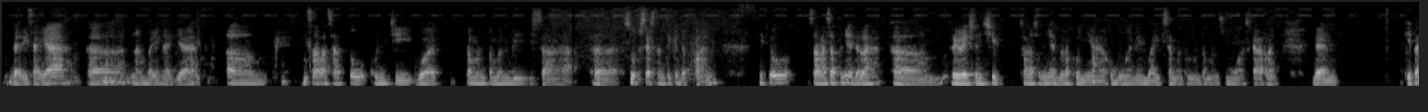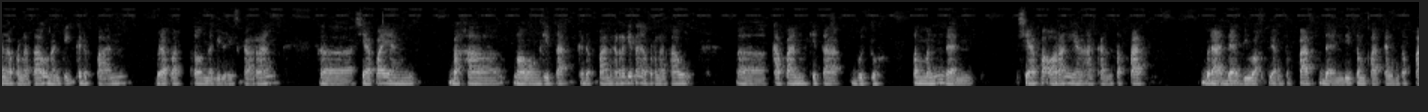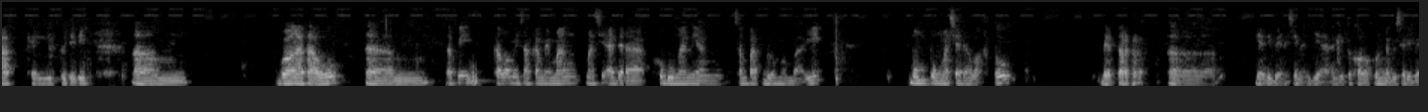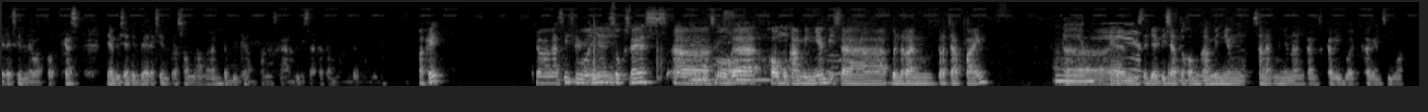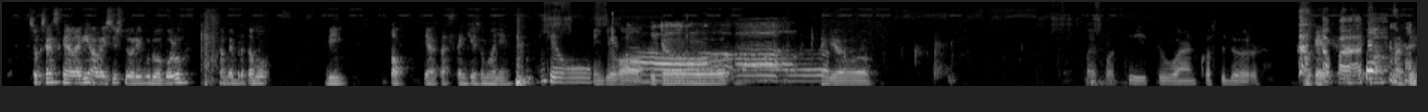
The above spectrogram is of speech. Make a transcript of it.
dari saya eh, nambahin aja. Em, salah satu kunci buat teman-teman bisa eh, sukses nanti ke depan itu salah satunya adalah em, relationship. Salah satunya adalah punya hubungan yang baik sama teman-teman semua sekarang. Dan kita nggak pernah tahu nanti ke depan berapa tahun lagi dari sekarang eh, siapa yang bakal nolong kita ke depan. Karena kita nggak pernah tahu eh, kapan kita butuh temen dan siapa orang yang akan tepat berada di waktu yang tepat dan di tempat yang tepat kayak gitu. Jadi em, gue nggak tahu em, tapi kalau misalkan memang masih ada hubungan yang sempat belum membaik mumpung masih ada waktu better eh, ya diberesin aja gitu. Kalaupun nggak bisa diberesin lewat podcast ya bisa diberesin personalan lebih gampang sekarang bisa ketemu semuanya. Oke? Terima kasih semuanya. Sukses Eh, semoga homecomingnya bisa beneran tercapai. Eh, dan bisa jadi satu homecoming yang sangat menyenangkan sekali buat kalian semua. Sukses sekali lagi Aloysius 2020 sampai bertemu di top di atas. Thank you semuanya. Thank you. Thank you kok. Thank you. Thank you. Five, four, three, two, one, close the door. Oke. Apa? Mati.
